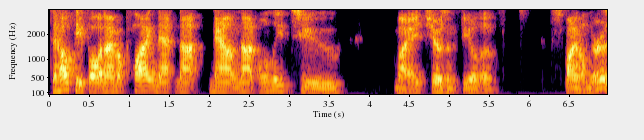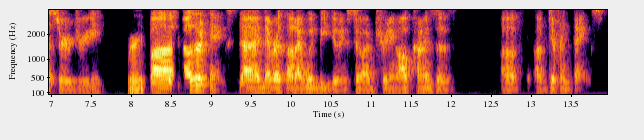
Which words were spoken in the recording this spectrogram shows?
to help people. And I'm applying that not now, not only to my chosen field of spinal neurosurgery, right. but other things that I never thought I would be doing. So I'm treating all kinds of, of, of different things.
